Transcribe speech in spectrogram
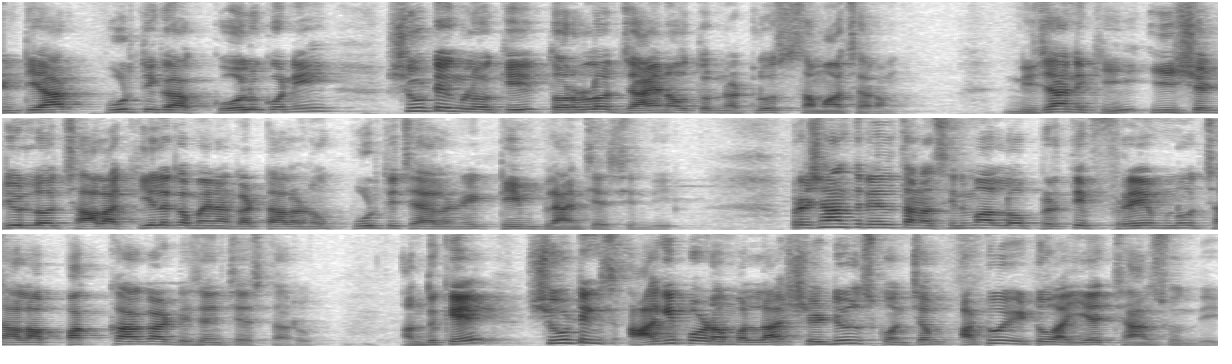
ఎన్టీఆర్ పూర్తిగా కోలుకొని షూటింగ్లోకి త్వరలో జాయిన్ అవుతున్నట్లు సమాచారం. నిజానికి ఈ షెడ్యూల్లో చాలా కీలకమైన ఘట్టాలను పూర్తి చేయాలని టీం ప్లాన్ చేసింది. ప్రశాంత్ నీల్ తన సినిమాల్లో ప్రతి ఫ్రేమ్ను చాలా పక్కాగా డిజైన్ చేస్తారు. అందుకే షూటింగ్స్ ఆగిపోవడం వల్ల షెడ్యూల్స్ కొంచెం అటు ఇటు అయ్యే ఛాన్స్ ఉంది.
